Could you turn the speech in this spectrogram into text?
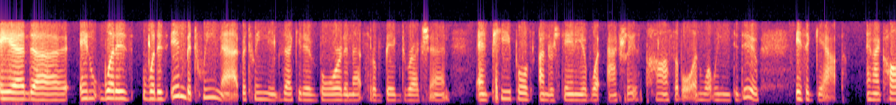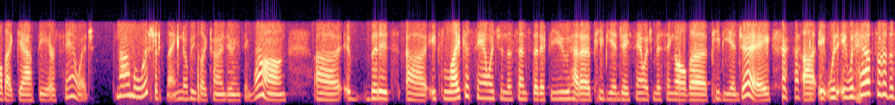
And uh, and what is what is in between that, between the executive board and that sort of big direction, and people's understanding of what actually is possible and what we need to do, is a gap and I call that gap the air sandwich. It's not a malicious thing. Nobody's like trying to do anything wrong, uh, it, but it's uh, it's like a sandwich in the sense that if you had a PB and J sandwich missing all the PB and J, uh, it would it would have sort of the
